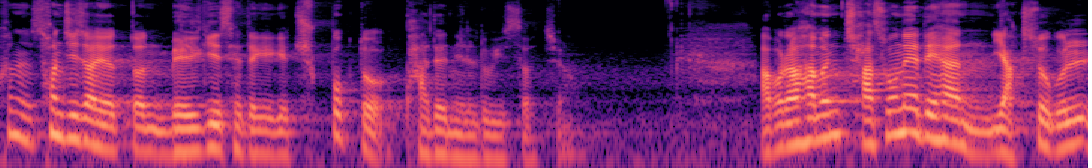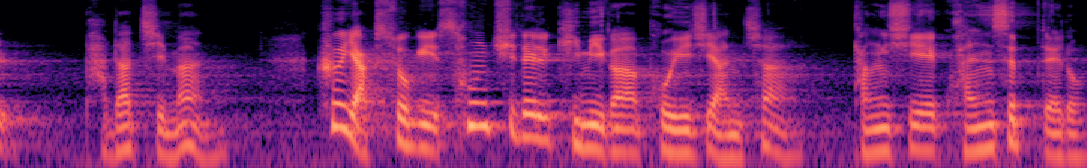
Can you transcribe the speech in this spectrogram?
큰 선지자였던 멜기세덱에게 축복도 받은 일도 있었죠. 아브라함은 자손에 대한 약속을 받았지만 그 약속이 성취될 기미가 보이지 않자 당시의 관습대로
